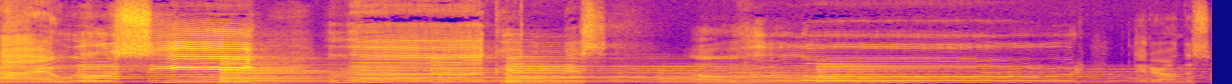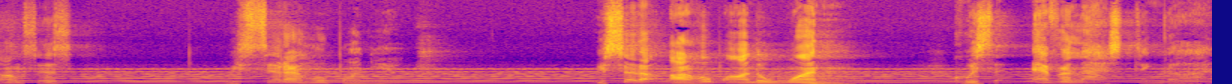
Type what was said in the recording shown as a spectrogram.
I will see the goodness of the Lord. Later on, the song says, We set our hope on you. We set our hope on the one who is the everlasting God.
